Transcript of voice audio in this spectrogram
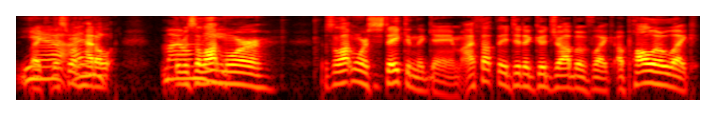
yeah, like this one I had a there was a lot only- more there's a lot more stake in the game. I thought they did a good job of like Apollo like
